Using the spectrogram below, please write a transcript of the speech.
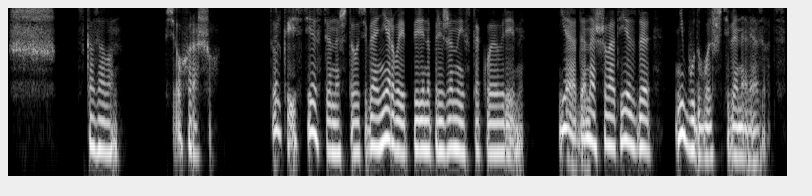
«Ш-ш-ш», сказал он. «Все хорошо». Только естественно, что у тебя нервы перенапряжены в такое время. Я до нашего отъезда не буду больше тебе навязываться».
